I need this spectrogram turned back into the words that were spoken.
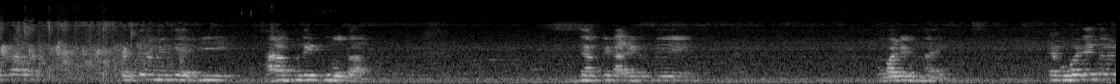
तर प्रश्न माहिती आहे. की एक खूप होता. जे आमचे कार्यकर्ते मुबाटे म्हणून आहे त्या मुबाटे तर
